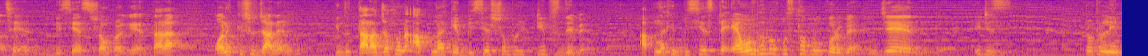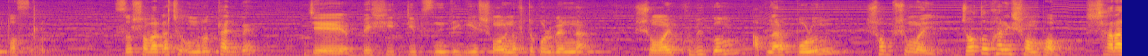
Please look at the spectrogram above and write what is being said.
আছে বিসিএস সম্পর্কে, তারা অনেক কিছু জানেন, কিন্তু তারা যখন আপনাকে বিসিএস সম্পর্কে টিপস দেবে, আপনাকে বিসিএসটা এমনভাবে উপস্থাপন করবে যে it is totally impossible so সবার কাছে অনুরোধ থাকবে যে বেশি টিপস নিতে গিয়ে সময় নষ্ট করবেন না, সময় খুবই কম, আপনারা পড়ুন, সব সময় যতখানি সম্ভব সারা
